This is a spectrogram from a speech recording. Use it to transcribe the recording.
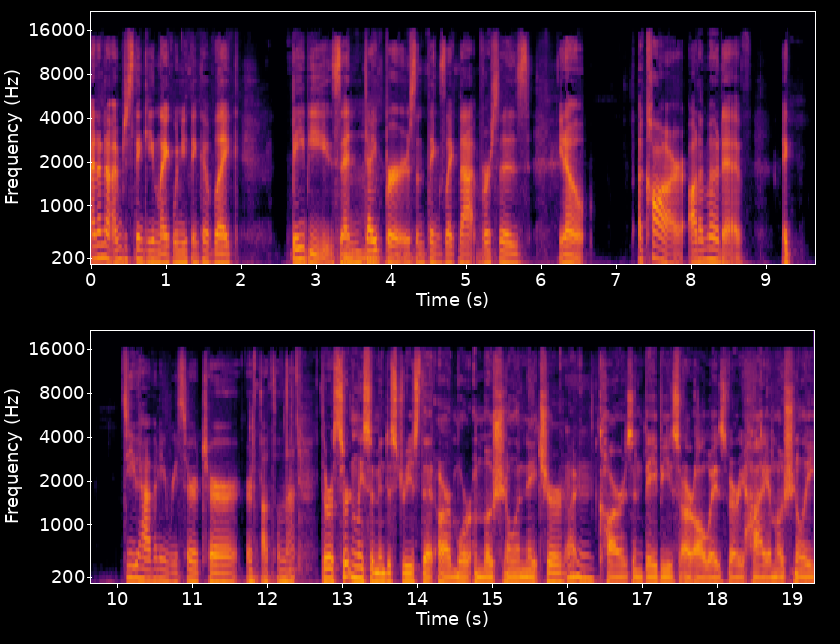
I don't know. I'm just thinking like when you think of like babies and mm-hmm. diapers and things like that versus, you know, a car, automotive do you have any research or, or thoughts on that? There are certainly some industries that are more emotional in nature. Mm-hmm. Uh, cars and babies are always very high emotionally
